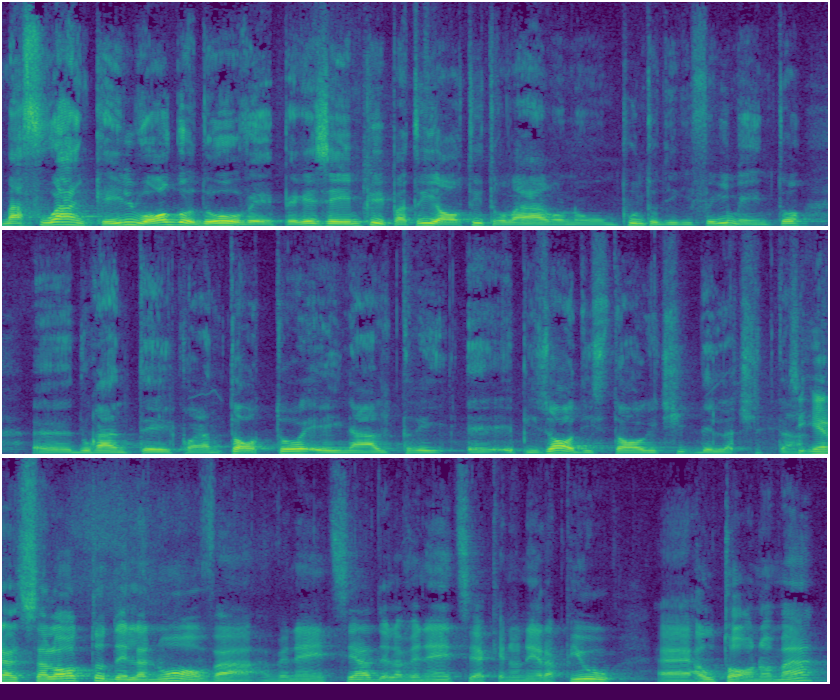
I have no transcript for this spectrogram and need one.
ma fu anche il luogo dove, per esempio, i patrioti trovarono un punto di riferimento eh, durante il 48 e in altri eh, episodi storici della città. Sì, era il salotto della nuova Venezia, della Venezia che non era più eh, autonoma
